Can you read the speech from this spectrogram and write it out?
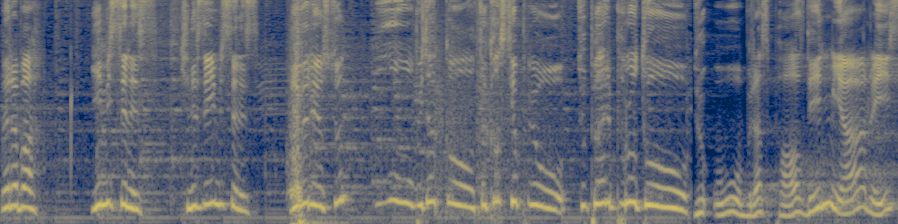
Merhaba. İyi misiniz? İkiniz iyi misiniz? Ne veriyorsun? Oo bir dakika takas yapıyor. Süper proto. Oo biraz pahalı değil mi ya reis?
